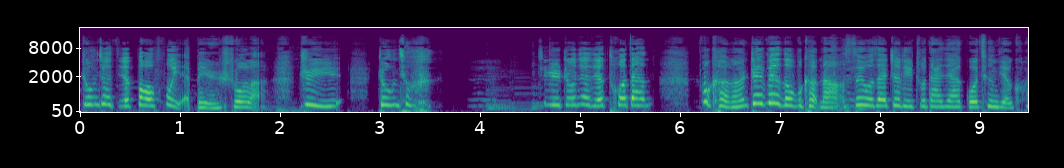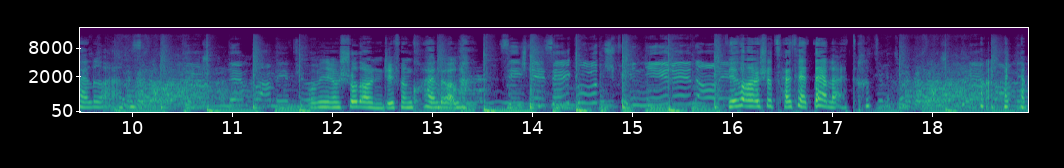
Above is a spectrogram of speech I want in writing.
中秋节暴富也被人说了。至于中秋，这是中秋节脱单，不可能，这辈子都不可能。所以我在这里祝大家国庆节快乐啊！我们已经收到你这份快乐了。别忘了是彩彩带来的。哎呀，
